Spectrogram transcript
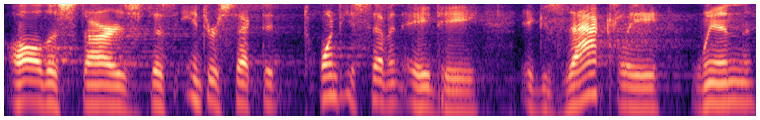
All the stars just intersected 27 AD, exactly when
